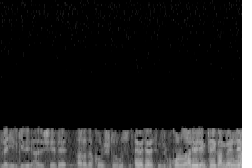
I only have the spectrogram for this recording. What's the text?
peygamberle ilgili hani şeyde arada konuştuğumuz Evet evet. bu konuları Ali Veli'nin peygamberliği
